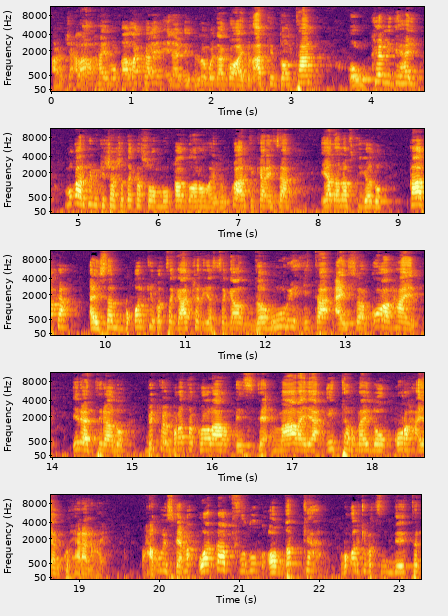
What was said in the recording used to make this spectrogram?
aan jeclaan lahay muuqaalo kale inaan idinla wadaago aydun arki doontaan oo uu ka mid yahay muuqaalka iminka shaashada ka soo muuqan doono o aydun ku arki karaysaan iyada naftigeedu qaabka aysan boqolkiiba sagaashan iyo sagaal daruuri xitaa aysan u ahayn inaad tiraahdo bitcoin protocolaan isticmaalaya internet oo qurax ayaan ku xiranahay. Waxaan u isticmaal waa qaab fudud oo dadka boqolkiiba siddeetan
